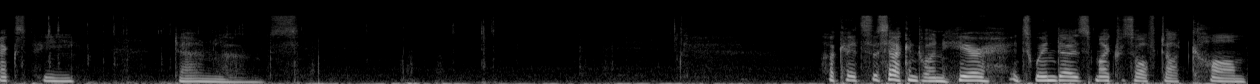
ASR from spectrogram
XP downloads. Okay, it's the second one here. It's Windows Microsoft.com.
